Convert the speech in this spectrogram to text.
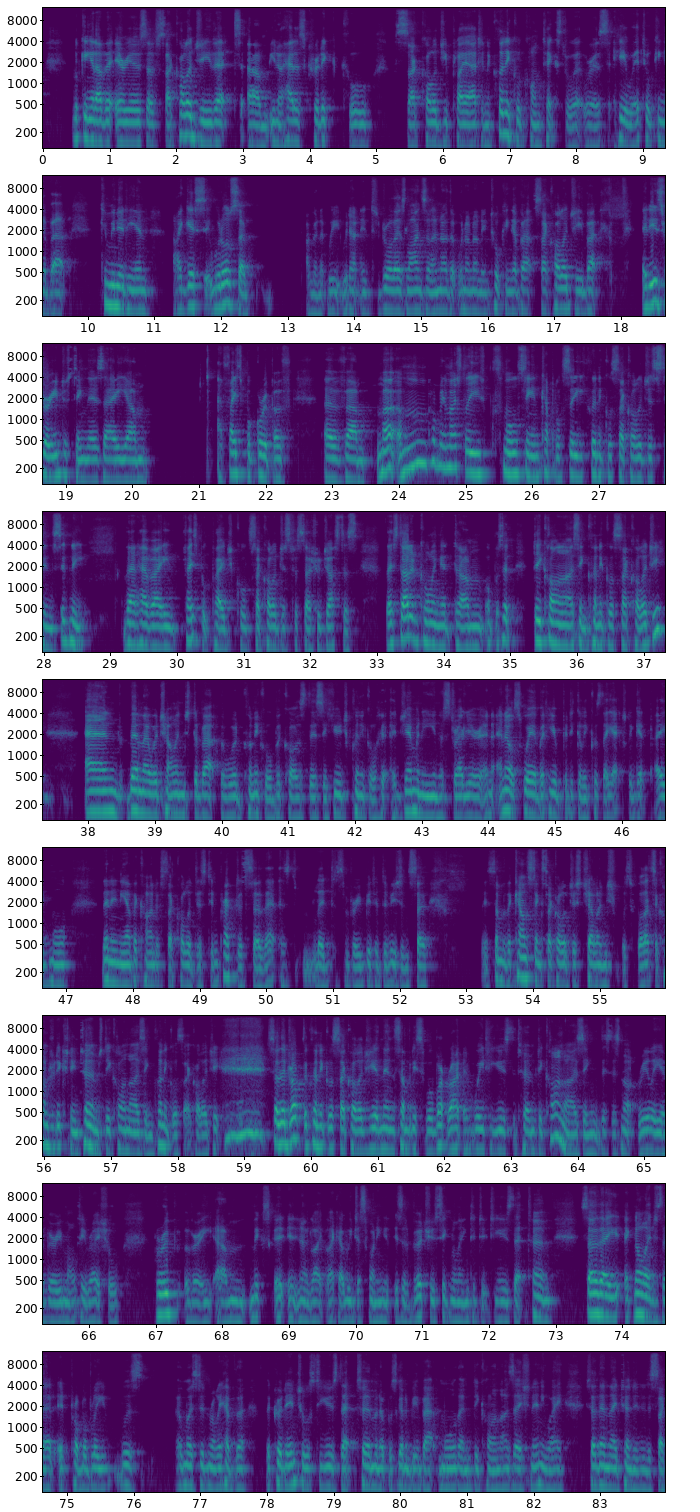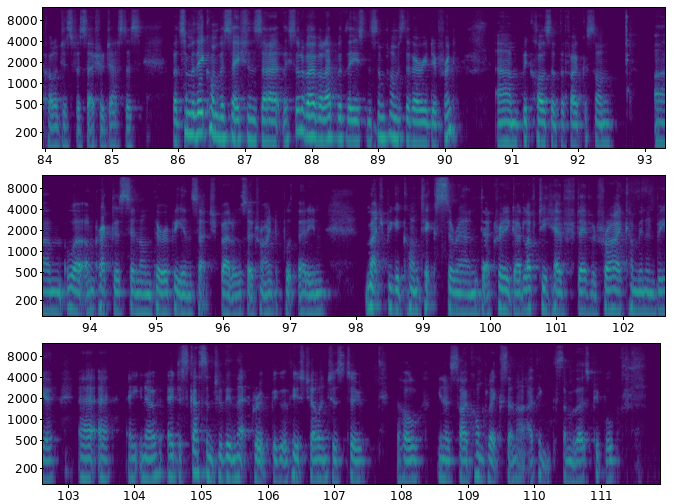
looking at other areas of psychology that, um, you know, how does critical psychology play out in a clinical context, whereas here we're talking about community. And I guess it would also, I mean, we, we don't need to draw those lines. And I know that we're not only talking about psychology, but it is very interesting. There's a, um, a Facebook group of of um, mo um, probably mostly small C and capital C clinical psychologists in Sydney that have a Facebook page called Psychologists for Social Justice. They started calling it, um, what was it, Decolonizing Clinical Psychology. And then they were challenged about the word clinical because there's a huge clinical hegemony in Australia and, and elsewhere, but here particularly because they actually get paid more than any other kind of psychologist in practice. So that has led to some very bitter divisions. So some of the counselling psychologists challenge was, well, that's a contradiction in terms, decolonizing clinical psychology. So they dropped the clinical psychology and then somebody said, well, what right have we to use the term decolonizing? This is not really a very multiracial group, a very um, mixed, eh, eh, you know, like, like are we just wanting, is it virtue signaling to, to, to use that term? So they acknowledge that it probably was almost didn't really have the, the credentials to use that term and it was going to be about more than decolonization anyway. So then they turned it into psychologists for social justice. But some of their conversations, uh, they sort of overlap with these and sometimes they're very different um, because of the focus on um, well, on practice and on therapy and such, but also trying to put that in much bigger contexts around uh, Craig. I'd love to have David Fryer come in and be a, a, a, you know, a discussant within that group because his challenges to the whole, you know, psy complex. And I, I think some of those people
